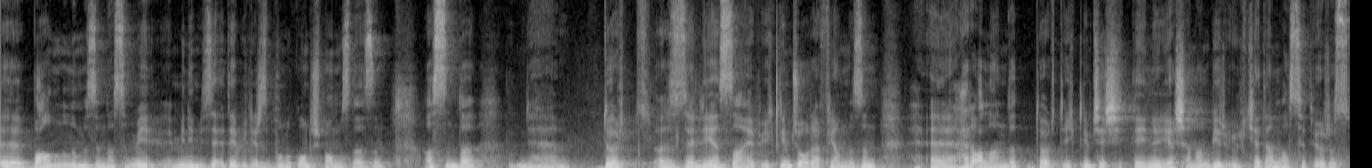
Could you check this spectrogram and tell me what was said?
e, bağımlılığımızı nasıl mi, minimize edebiliriz? Bunu konuşmamız lazım. Aslında e, dört özelliğe sahip iklim coğrafyamızın e, her alanda dört iklim çeşitliliğini yaşanan bir ülkeden bahsediyoruz.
